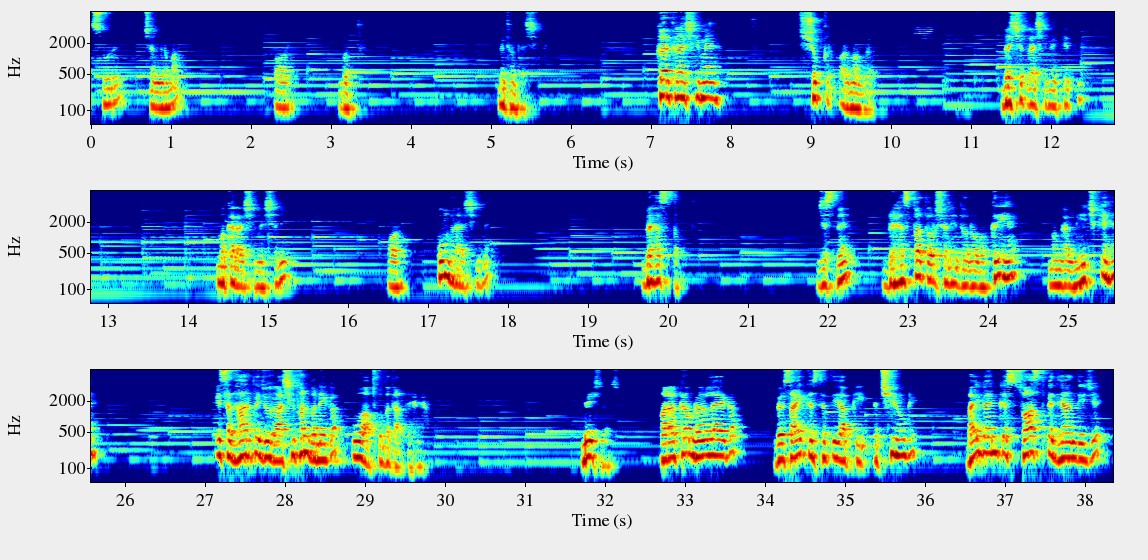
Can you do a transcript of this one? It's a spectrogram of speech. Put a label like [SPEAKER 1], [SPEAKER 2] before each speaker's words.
[SPEAKER 1] सूर्य, चंद्रमा और बुद्ध मिथुन राशि में। कर्क राशि में शुक्र और मंगल। वृश्चिक राशि में केतु। मकर राशि में शनि और कुंभ राशि में बृहस्पति। जिसमें बृहस्पति और शनि दोनों वक्री हैं, मंगल नीच के हैं। इस आधार पे जो राशिफल बनेगा, वो आपको बताते हैं मेष पराक्रम रंग लाएगा, व्यवसायिक स्थिति आपकी अच्छी होगी। भाई बहन के स्वास्थ्य पे ध्यान दीजिए।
